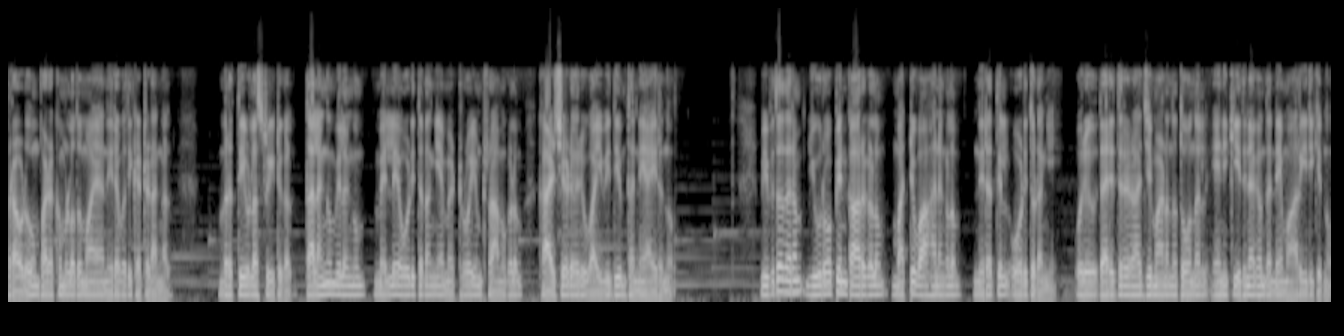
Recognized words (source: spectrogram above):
പ്രൗഢവും പഴക്കമുള്ളതുമായ നിരവധി കെട്ടിടങ്ങൾ വൃത്തിയുള്ള സ്ട്രീറ്റുകൾ തലങ്ങും വിലങ്ങും മെല്ലെ ഓടിത്തിടങ്ങിയ മെട്രോയും ട്രാമുകളും കാഴ്ചയുടെ ഒരു വൈവിധ്യം തന്നെയായിരുന്നു. വിവിധതരം യൂറോപ്യൻ കാറുകളും മറ്റു വാഹനങ്ങളും നിരത്തിൽ ഓടിത്തുടങ്ങി. ഒരു ദരിദ്ര രാജ്യമാണെന്ന തോന്നൽ എനിക്ക് ഇതിനകം തന്നെ മാറിയിരിക്കുന്നു.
